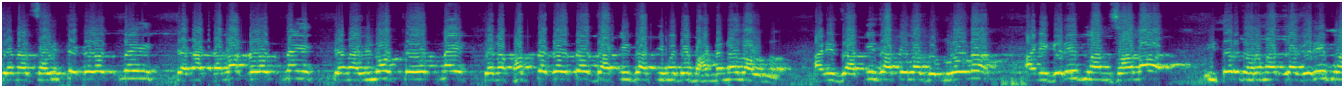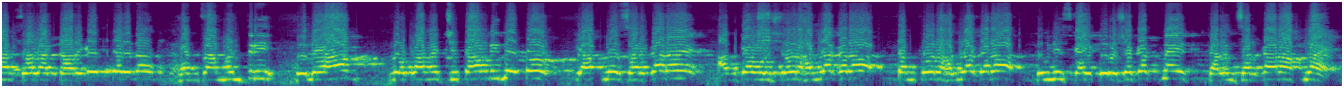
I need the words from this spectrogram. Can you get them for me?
त्यांना साहित्य कळत नाही त्यांना कला कळत नाही त्यांना विनोद कळत नाही त्यांना फक्त कळतं जाती जातीमध्ये भांडणं लावणं आणि जाती जातीला दुमलवणं आणि गरीब माणसाला इतर धर्मातल्या गरीब माणसाला टार्गेट करणं यांचा मंत्री खुलेआम लोकांना चितावणी देतो की आपलं सरकार आहे आमच्या वंशावर हल्ला करा तमच्यावर हल्ला करा पोलीस काही करू शकत नाही कारण सरकार आपलं आहे.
